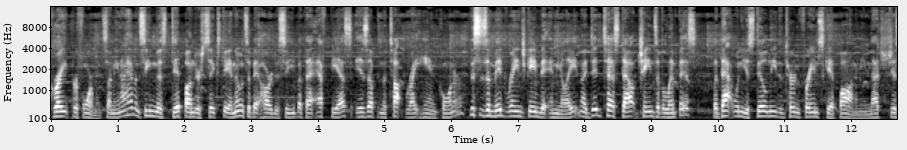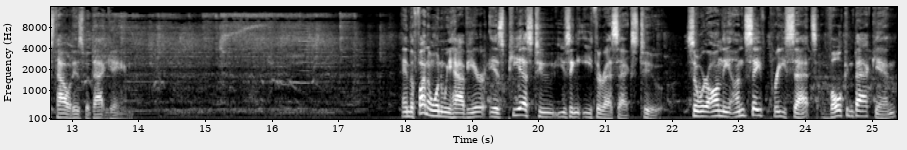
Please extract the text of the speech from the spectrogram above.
great performance. I mean, I haven't seen this dip under 60. I know it's a bit hard to see, but that FPS is up in the top right hand corner. This is a mid-range game to emulate, and I did test out Chains of Olympus, but that one you still need to turn frame skip on. I mean, that's just how it is with that game. And the final one we have here is PS2 using AetherSX2. So we're on the unsafe presets, Vulkan backend,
